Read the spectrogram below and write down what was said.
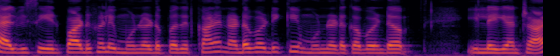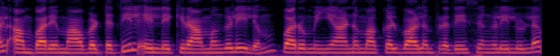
கல்வி செயற்பாடுகளை முன்னெடுப்பதற்கான நடவடிக்கை முன்னெடுக்க வேண்டும். இல்லையென்றால் அம்பாறை மாவட்டத்தில் எல்லை கிராமங்களிலும் வறுமையான மக்கள் வாழும் பிரதேசங்களில் உள்ள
